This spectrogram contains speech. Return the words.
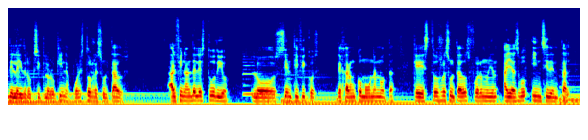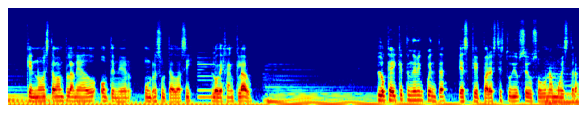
de la hidroxicloroquina por estos resultados. Al final del estudio, los científicos dejaron como una nota que estos resultados fueron un hallazgo incidental que no estaban planeado obtener un resultado así. Lo dejan claro. Lo que hay que tener en cuenta es que para este estudio se usó una muestra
